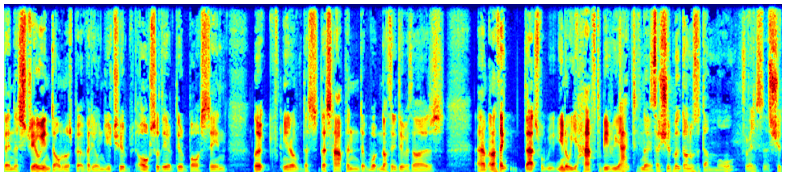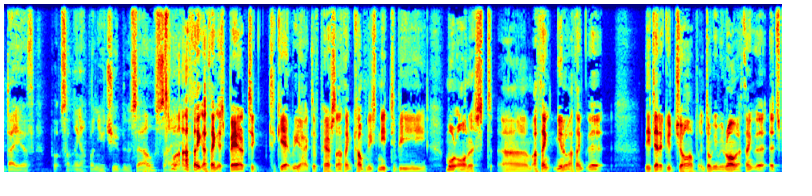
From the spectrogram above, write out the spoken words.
Then the Australian Domino's put a video on YouTube. Also, their their boss saying, "Look, you know this this happened. What nothing to do with us." Um, and I think that's what we, you know. You have to be reactive now. So should McDonald's have done more? For instance, should they have put something up on YouTube themselves? Saying, Well, I think I think it's better to, to get reactive. Personally, I think companies need to be more honest. Um, I think you know I think that they did a good job. And don't get me wrong, I think that it's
